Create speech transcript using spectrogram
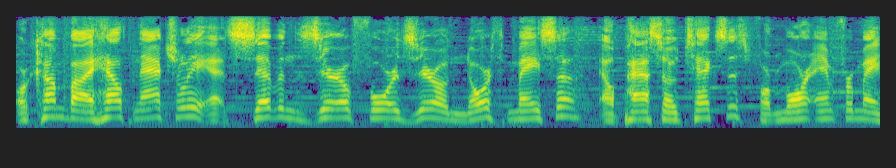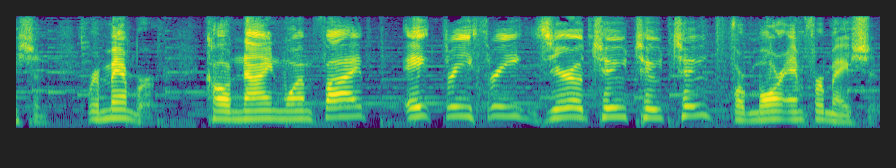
or come by Health Naturally at 7040 North Mesa, El Paso, Texas for more information. Remember, call 915 833 0222 for more information.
